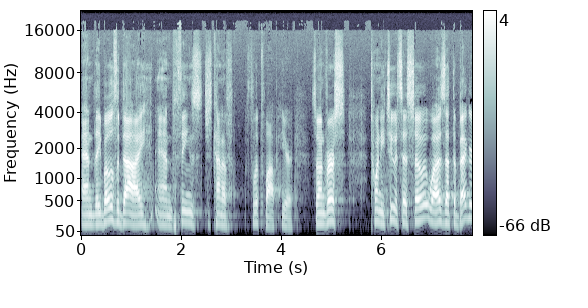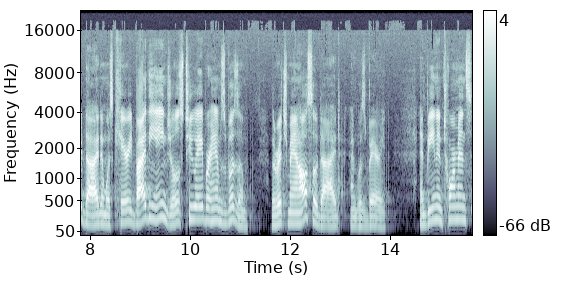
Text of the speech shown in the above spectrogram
And they both die, and things just kind of flip flop here. So in verse 22, it says, So it was that the beggar died and was carried by the angels to Abraham's bosom. The rich man also died and was buried. And being in torments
